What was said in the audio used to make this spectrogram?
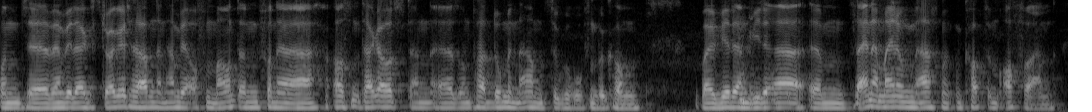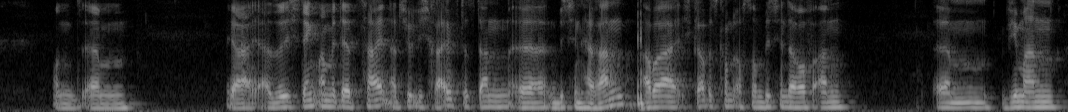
Und äh, wenn wir da gestruggelt haben, dann haben wir auf dem Mount dann von der aus dem Dugout dann äh, so ein paar dumme Namen zugerufen bekommen, weil wir dann wieder ähm, seiner Meinung nach mit dem Kopf im Off waren. Und ähm, ja, also ich denke mal, mit der Zeit natürlich reift es dann äh, ein bisschen heran, aber ich glaube, es kommt auch so ein bisschen darauf an, ähm, wie man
